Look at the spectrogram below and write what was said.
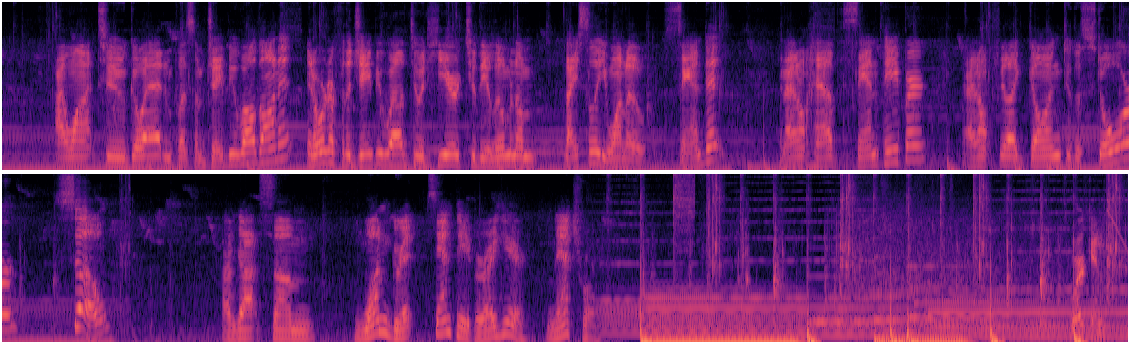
I want to go ahead and put some JB Weld on it. In order for the JB Weld to adhere to the aluminum nicely, you want to sand it. And I don't have sandpaper. I don't feel like going to the store. So, I've got some one grit sandpaper right here, natural. It's working.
